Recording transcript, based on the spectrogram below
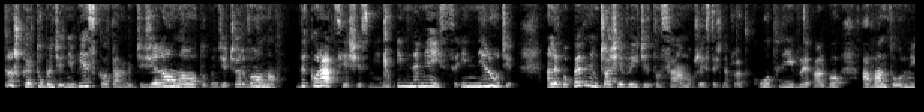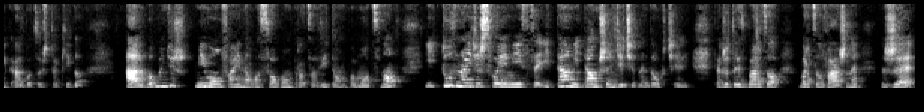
troszkę, tu będzie niebiesko, tam będzie zielono, tu będzie czerwono. Dekoracje się zmienią, inne miejsce, inni ludzie ale po pewnym czasie wyjdzie to samo, że jesteś na przykład kłótliwy, albo awanturnik, albo coś takiego, albo będziesz miłą, fajną osobą, pracowitą, pomocną i tu znajdziesz swoje miejsce i tam, i tam wszędzie Cię będą chcieli. Także to jest bardzo, bardzo ważne, że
